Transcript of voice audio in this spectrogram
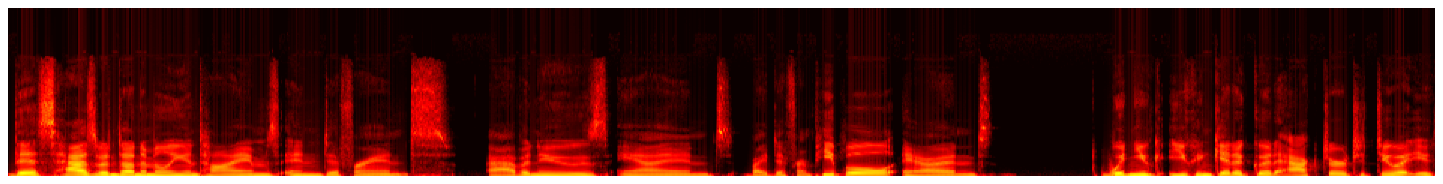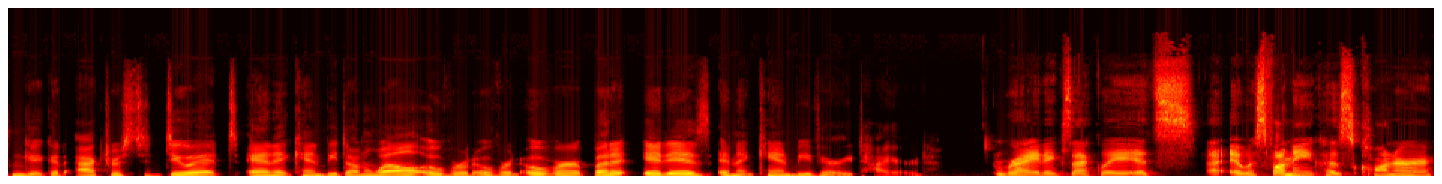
this has been done a million times in different avenues and by different people and when you you can get a good actor to do it you can get a good actress to do it and it can be done well over and over and over but it, it is and it can be very tired Right, exactly. It's uh, it was funny because Connor,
